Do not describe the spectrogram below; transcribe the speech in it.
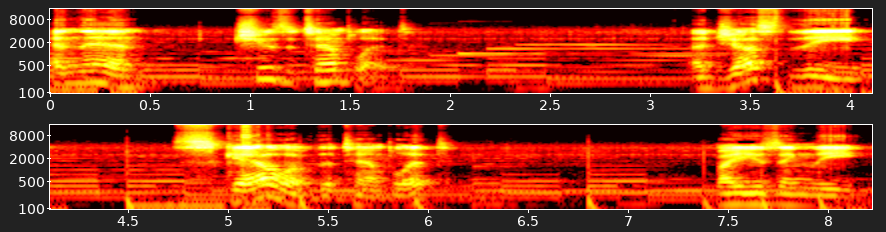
and then choose a template. Adjust the scale of the template by using the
